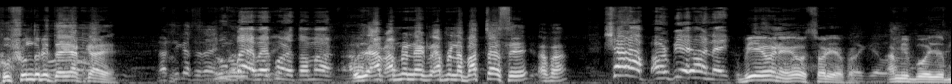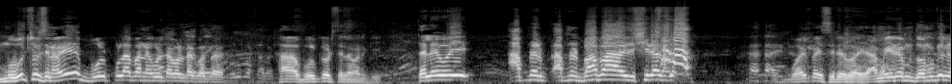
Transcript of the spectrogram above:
খুব সুন্দরী তাই আটকায়। রূপায় ভাই পরে তো আমার। ওই যে আপ- আপনার না একটা- আপনার না বাচ্চা আছে আপা সারাপ আমার বিয়ে হয় নাই। বিয়ে হয় নাই? ও সরি আপা আমি বই- ভুল চলছিলাম এই ভুল পোলা মানে উল্টা পাল্টা কথা হ্যাঁ ভুল করছিলাম আর কি। তাহলে ওই আপনার আপনার বাবা ওই সিরাজ ভয় পাইছি রে ভাই। আমি এরকম দম দিলে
